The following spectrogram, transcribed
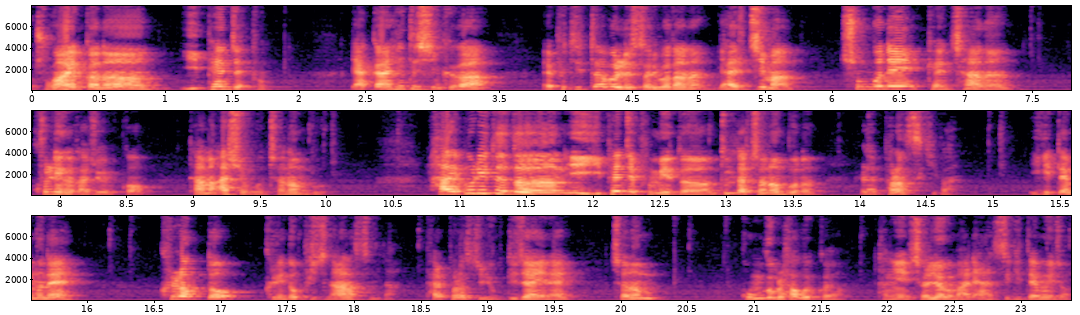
중앙에 거는 2팬 제품. 약간 heatsink가 FTW3보다는 얇지만 충분히 괜찮은 cooling을 가지고 있고 다만 아쉬운 건 전원부 하이브리드든 이 2팬 제품이든 둘 다 전원부는 reference 기반 이기 때문에 clock도 그리 높이진 않았습니다 8 플러스 6 디자인에 전원 공급을 하고 있고요 당연히 전력을 많이 안 쓰기 때문이죠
